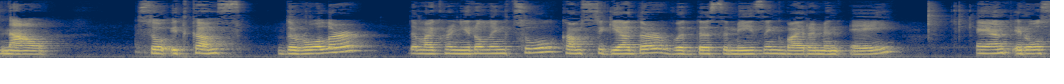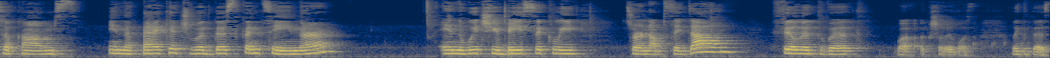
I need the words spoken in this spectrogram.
now, so it comes, the roller, the microneedling tool comes together with this amazing vitamin A. And it also comes in a package with this container in which you basically turn upside down, fill it with, well, actually it was like this,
